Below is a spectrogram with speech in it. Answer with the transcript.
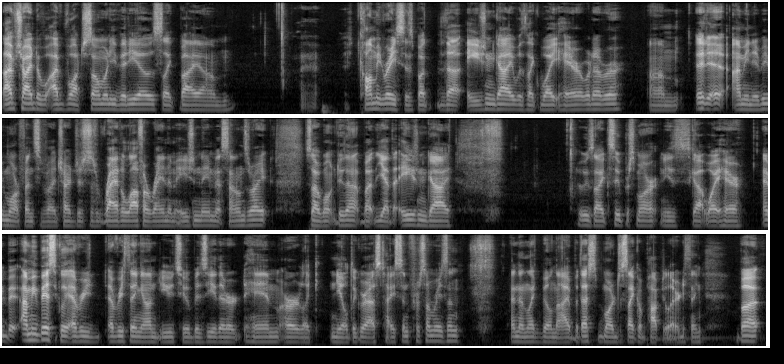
I've tried to I've watched so many videos like by um call me racist, but the Asian guy with like white hair or whatever. Um, it, it, I mean, it'd be more offensive if I tried to just rattle off a random Asian name that sounds right. So I won't do that. But yeah, the Asian guy who's like super smart and he's got white hair and I mean basically every everything on YouTube is either him or like Neil deGrasse Tyson for some reason, and then like Bill Nye, but that's more just like a popularity thing. But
